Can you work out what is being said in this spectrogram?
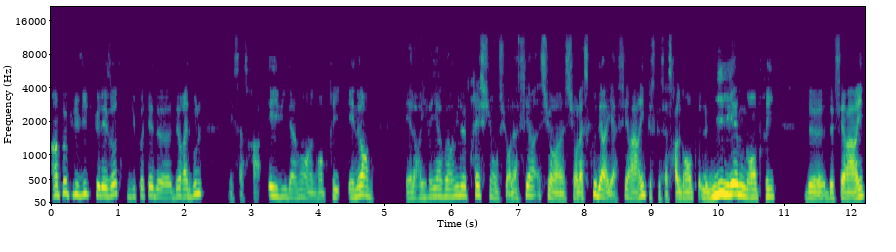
un peu plus vite que les autres du côté de, Red Bull. Mais ça sera évidemment un Grand Prix énorme. Et alors, il va y avoir une pression sur la, sur, euh, sur Scuderia Ferrari, puisque ça sera le millième Grand Prix de, Ferrari,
